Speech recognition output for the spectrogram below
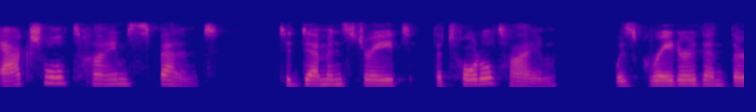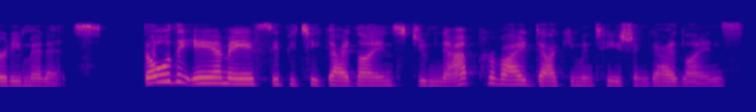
actual time spent to demonstrate the total time was greater than 30 minutes. Though the AMA CPT guidelines do not provide documentation guidelines,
